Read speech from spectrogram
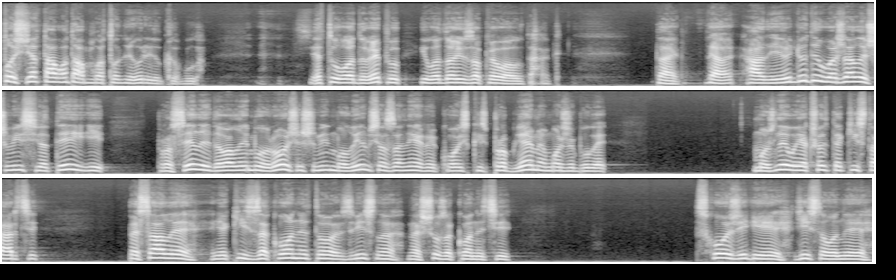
то свята вода була, то не горілка була. Святу воду випив і водою запивав так. Так, так. А люди вважали, що він святий і просили, давали йому гроші, що він молився за них, якоїсь якісь проблеми, може, були. Можливо, якщо такі старці писали якісь закони, то, звісно, на що закони ці схожі і дійсно вони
